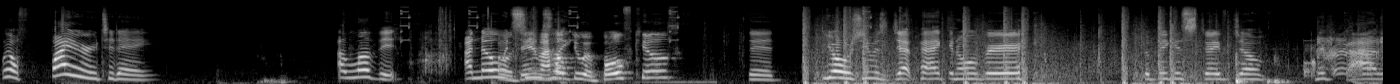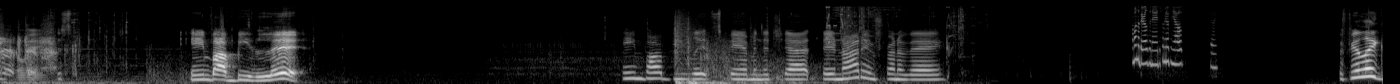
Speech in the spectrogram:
We're on fire today. I love it. I know Oh, it damn, seems I like helped you with both kills? did. Yo, she was jetpacking over the biggest strafe jump. The Defend God, the objective. just Aimbot be lit. aimbot be lit spam in the chat. They're not in front of A. I feel like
